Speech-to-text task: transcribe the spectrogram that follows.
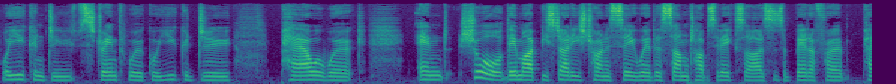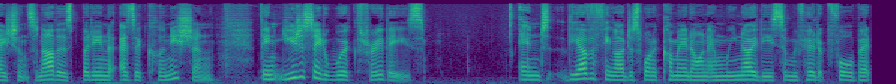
or you can do strength work, or you could do power work. And sure, there might be studies trying to see whether some types of exercises are better for patients than others, but in as a clinician, then you just need to work through these. And the other thing I just want to comment on, and we know this and we've heard it before, but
